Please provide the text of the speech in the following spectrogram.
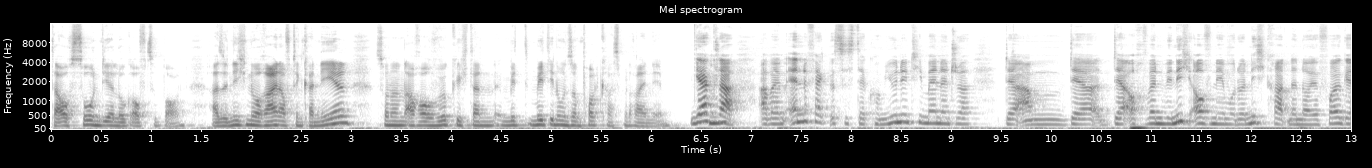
da auch so einen Dialog aufzubauen. Also nicht nur rein auf den Kanälen, sondern auch, auch wirklich dann mit, mit in unseren Podcast mit reinnehmen. Ja, klar, aber im Endeffekt ist es der Community Manager, der, ähm, der, der auch wenn wir nicht aufnehmen oder nicht gerade eine neue Folge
